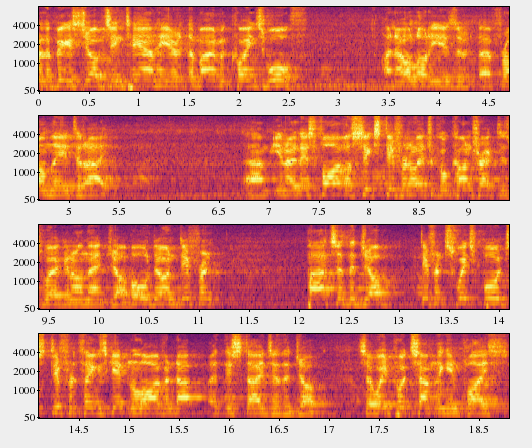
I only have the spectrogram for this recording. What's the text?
of the biggest jobs in town here at the moment, Queen's Wharf. I know a lot of you are from there today. Um, you know, there's five or six different electrical contractors working on that job, all doing different parts of the job, different switchboards, different things getting livened up at this stage of the job. So we put something in place.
